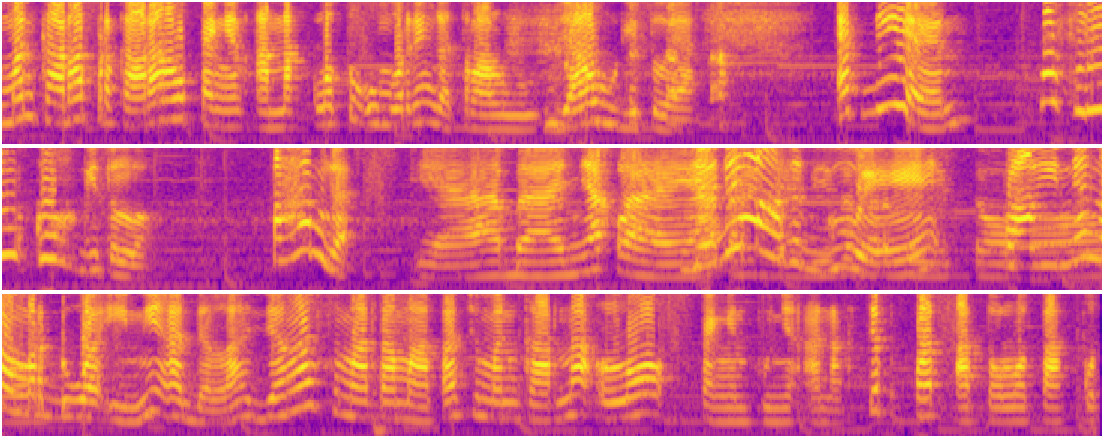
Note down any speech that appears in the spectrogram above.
Cuman karena perkara lo pengen anak lo tuh umurnya nggak terlalu jauh gitu ya. At the end, lo selingkuh gitu loh. Paham nggak? Ya banyak lah ya Jadi maksud gue, poinnya nomor dua ini adalah jangan semata-mata cuman karena lo pengen punya anak cepat atau lo takut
